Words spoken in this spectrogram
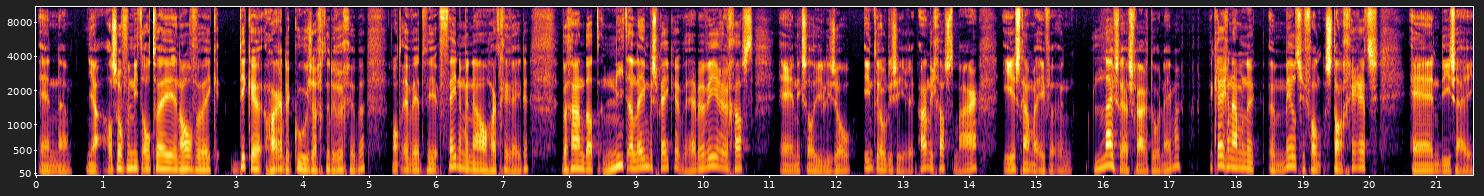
En eh, ja, alsof we niet al tweeënhalve week dikke harde koers achter de rug hebben. Want er werd weer fenomenaal hard gereden. We gaan dat niet alleen bespreken. We hebben weer een gast. En ik zal jullie zo introduceren aan die gast. Maar eerst gaan we even een luisteraarsvraag doornemen. We kregen namelijk een mailtje van Stan Gerrits. En die zei:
